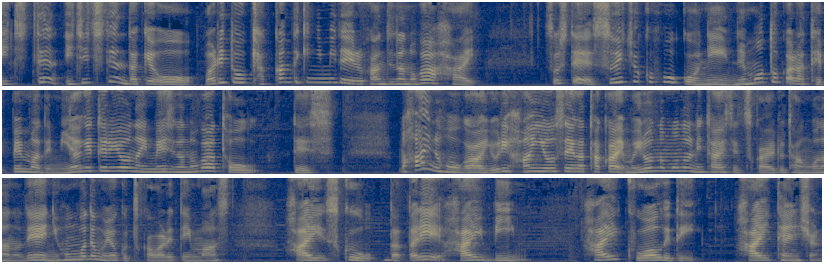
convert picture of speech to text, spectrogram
1点1地点だけを割と客観的に見ている感じなのが high。そして垂直方向に根元からてっぺんまで見上げてるようなイメージなのが tall です。まあ、ハイの方がより汎用性が高い、まあ、いろんなものに対して使える単語なので日本語でもよく使われています。high school だったり high beam、high quality、high tension、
